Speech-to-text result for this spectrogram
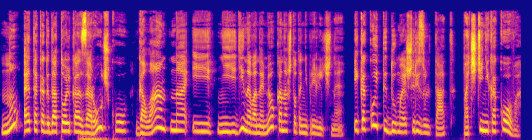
Ну, это когда только за ручку, галантно и ни единого намека на что-то неприличное. И какой ты думаешь результат? Почти никакого,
